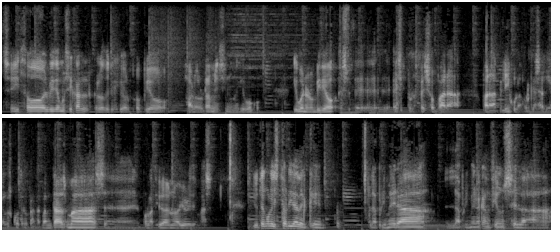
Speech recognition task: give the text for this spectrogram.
se hizo el vídeo musical que lo dirigió el propio Harold Ramis, si no me equivoco. Y bueno, en un vídeo es, eh, es proceso para, para la película, porque salían los cuatro cazafantasmas eh, por la ciudad de Nueva York y demás. Yo tengo la historia de que la primera, la primera canción se la,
